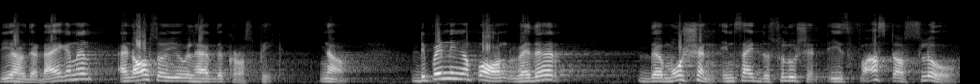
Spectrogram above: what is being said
You have the diagonal and also you will have the cross peak. Now depending upon whether the motion inside the solution is fast or slow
